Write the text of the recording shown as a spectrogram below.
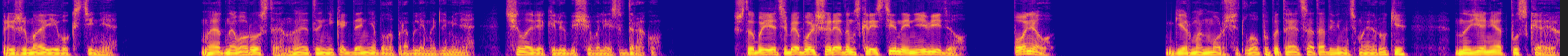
Прижимаю его к стене. Мы одного роста, но это никогда не было проблемой для меня, человека, любящего лезть в драку. Чтобы я тебя больше рядом с Кристиной не видел. Понял? Герман морщит лоб и пытается отодвинуть мои руки, но я не отпускаю,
